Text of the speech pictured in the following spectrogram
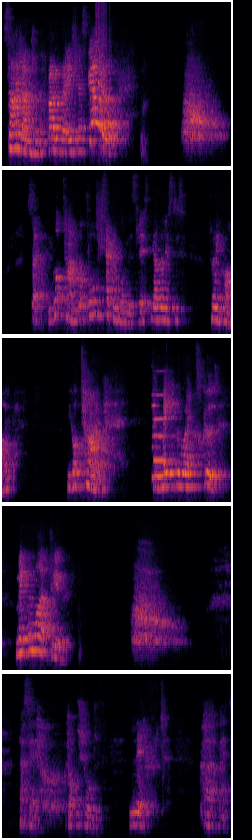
Side lunge with the front raise, let's go! So, you've got time, you've got 40 seconds on this list, the other list is 25. You've got time to make the reps good, make them work for you. That's it. Drop the shoulders. Lift. Perfect.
